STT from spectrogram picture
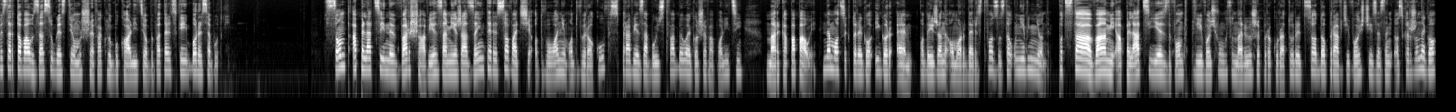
Wystartował za sugestią szefa klubu Koalicji Obywatelskiej Borysa Budki. Sąd apelacyjny w Warszawie zamierza zainteresować się odwołaniem od wyroku w sprawie zabójstwa byłego szefa policji Marka Papały, na mocy którego Igor M., podejrzany o morderstwo, został uniewinniony. Podstawami apelacji jest wątpliwość funkcjonariuszy prokuratury co do prawdziwości zeznań oskarżonego,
